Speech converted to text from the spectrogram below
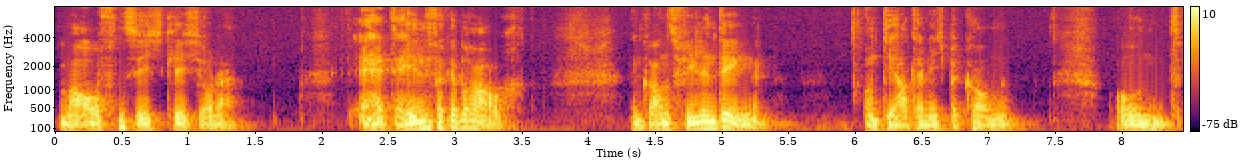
war offensichtlich, oder er hätte Hilfe gebraucht in ganz vielen Dingen. Und die hat er nicht bekommen. Und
